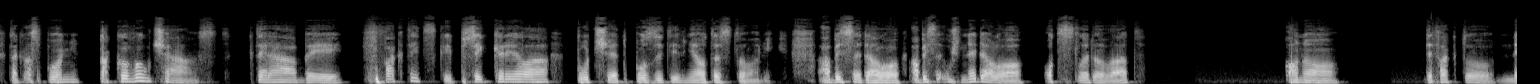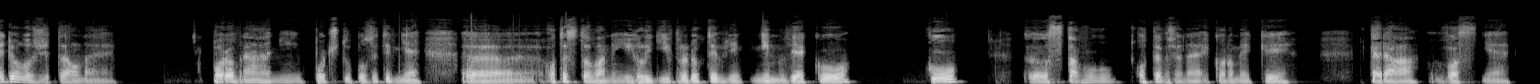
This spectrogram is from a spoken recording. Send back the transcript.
tak aspoň takovou část, která by fakticky přikryla počet pozitivně otestovaných. Aby se dalo, aby se už nedalo odsledovat ono de facto nedoložitelné porovnání počtu pozitivně e, otestovaných lidí v produktivním věku ku e, stavu otevřené ekonomiky, která vlastně e,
